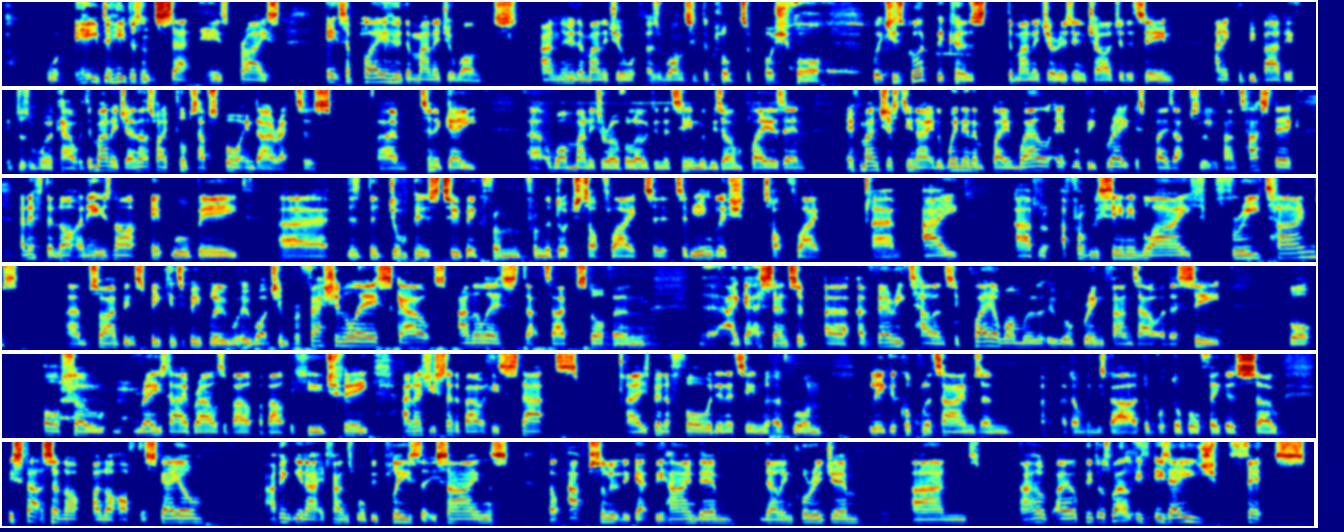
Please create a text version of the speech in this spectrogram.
he he doesn't set his price. It's a player who the manager wants and who the manager has wanted the club to push for, which is good because the manager is in charge of the team, and it could be bad if it doesn't work out with the manager. And that's why clubs have sporting directors um, to negate uh, one manager overloading the team with his own players in. If Manchester United are winning and playing well, it will be great. This player's absolutely fantastic. And if they're not and he's not, it will be uh, the, the, jump is too big from, from the Dutch top flight to, to the English top flight. Um, I have I've probably seen him live three times. Um, so I've been speaking to people who, who watch him professionally, scouts, analysts, that type of stuff, and I get a sense of uh, a very talented player, one who, who will bring fans out of their seat, but also raised eyebrows about about the huge fee. And as you said about his stats, uh, he's been a forward in a team that have won league a couple of times, and I don't think he's got out of double double figures. So his stats are not are not off the scale. I think United fans will be pleased that he signs. They'll absolutely get behind him. They'll encourage him, and I hope I hope he does well. His, his age fits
